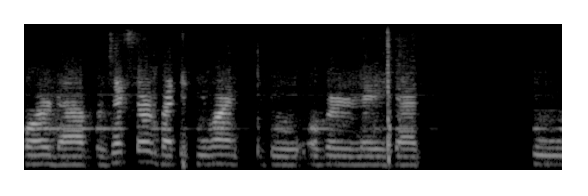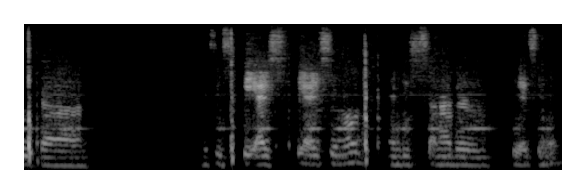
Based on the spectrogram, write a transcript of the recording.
for the projector, but if you want to overlay that to the this is PIC, PIC mode and this is another PIC mode.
